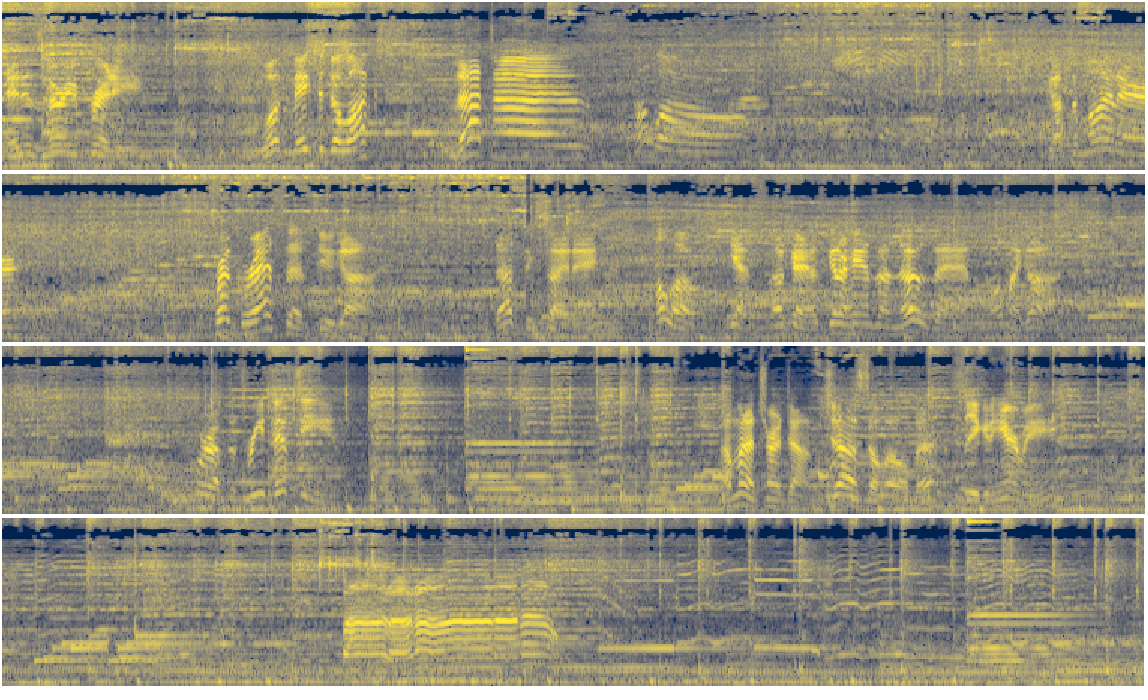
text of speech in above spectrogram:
It is very pretty. What makes it deluxe? That does. Hello. Got the minor. Progressives, you guys. That's exciting. Hello. Yes. Okay, let's get our hands on those then. Oh my gosh. We're up to 315. I'm gonna turn it down just a little bit so you can hear me.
